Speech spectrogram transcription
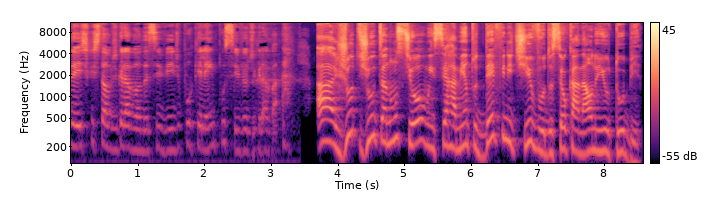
vez que estamos gravando esse vídeo porque ele é impossível de gravar. A Jut Jut anunciou o encerramento definitivo do seu canal no YouTube.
